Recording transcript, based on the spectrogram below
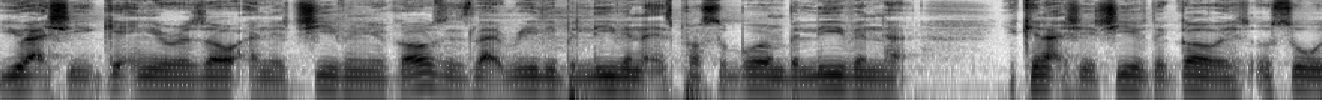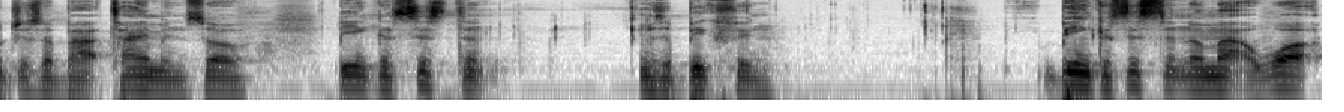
you actually getting your result and achieving your goals is like really believing that it's possible and believing that you can actually achieve the goal. It's also just about timing. So being consistent is a big thing. Being consistent no matter what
